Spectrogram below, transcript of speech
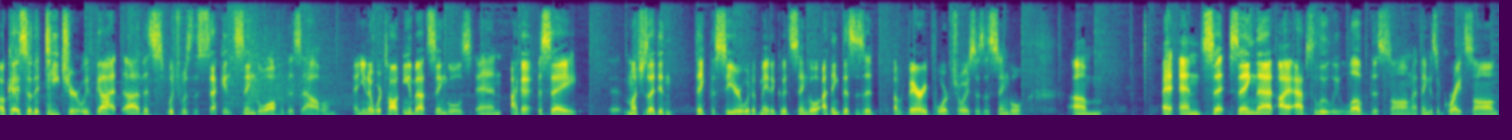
Okay, so the teacher we've got uh, this, which was the second single off of this album, and you know we're talking about singles, and I got to say, uh, much as I didn't think the Seer would have made a good single, I think this is a, a very poor choice as a single. Um, and sa- saying that, I absolutely love this song. I think it's a great song,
